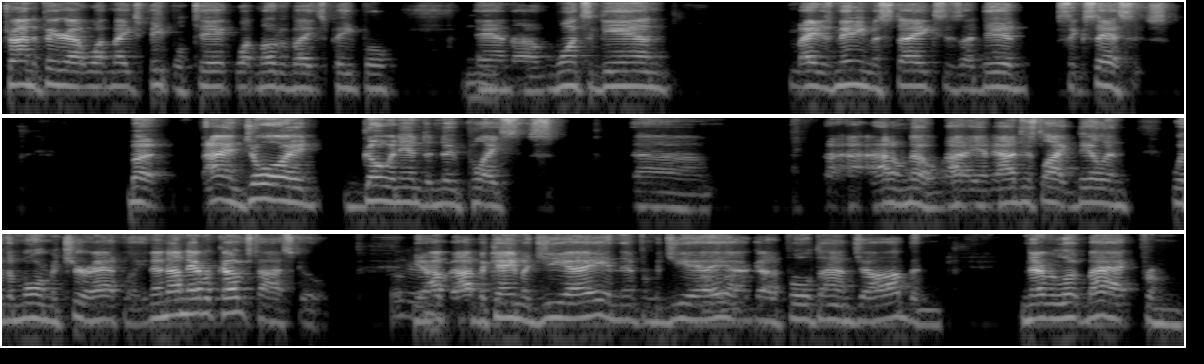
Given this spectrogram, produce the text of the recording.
trying to figure out what makes people tick, what motivates people. Mm. And uh, once again, made as many mistakes as I did successes. But I enjoyed going into new places. Um, I, I don't know. I, and I just like dealing with a more mature athlete. And I never coached high school. Okay. Yeah, I, I became a GA, and then from a GA, I got a full time job and never looked back from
